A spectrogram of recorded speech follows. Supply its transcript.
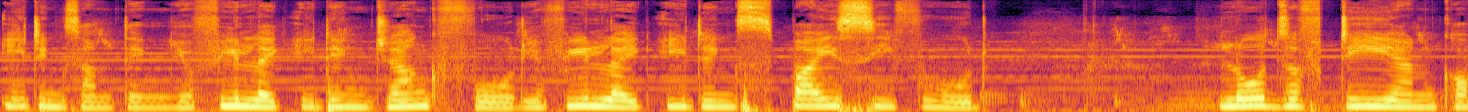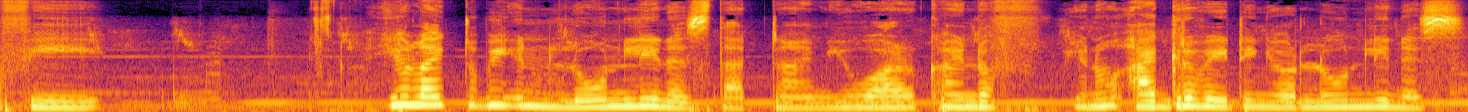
eating something. You feel like eating junk food. You feel like eating spicy food. Loads of tea and coffee. You like to be in loneliness that time. You are kind of, you know, aggravating your loneliness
